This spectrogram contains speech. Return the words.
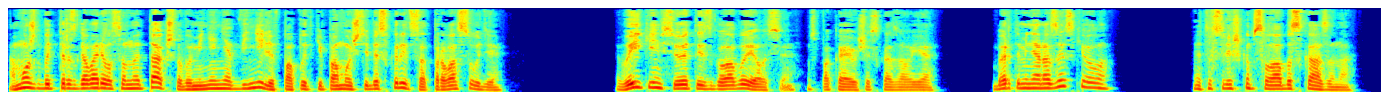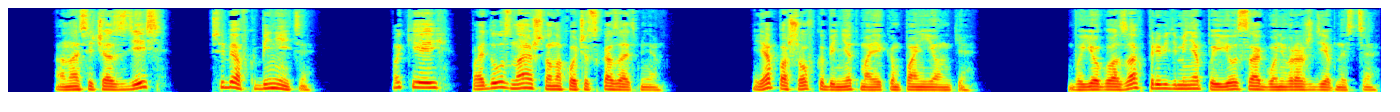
А может быть, ты разговаривал со мной так, чтобы меня не обвинили в попытке помочь тебе скрыться от правосудия. «Выкинь все это из головы, Элси», — успокаивающе сказал я. «Берта меня разыскивала?» «Это слишком слабо сказано». «Она сейчас здесь?» «У себя в кабинете». «Окей, пойду узнаю, что она хочет сказать мне». Я пошел в кабинет моей компаньонки. В ее глазах при виде меня появился огонь враждебности.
